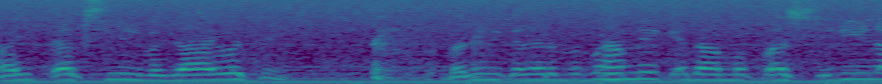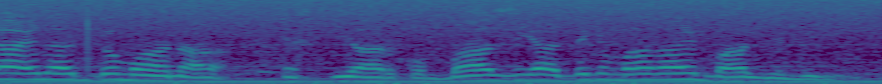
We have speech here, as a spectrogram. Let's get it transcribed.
آئی تفصیل بجائے ہوتے ہیں۔ بلین قدر بفہمی کہ ادا مفسرین ادا دو معنی اختیار کو۔ بعض یا دیکھ معنی ہے بعض دیکھ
